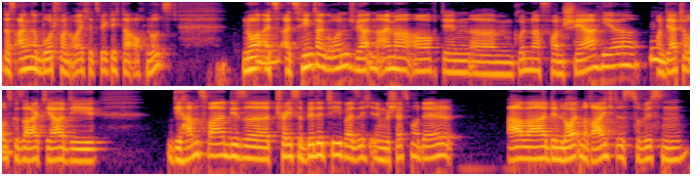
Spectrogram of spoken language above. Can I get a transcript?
das Angebot von euch jetzt wirklich da auch nutzt? Nur mhm. als, als Hintergrund, wir hatten einmal auch den ähm, Gründer von Share hier mhm. und der hatte uns gesagt, ja, die, die haben zwar diese Traceability bei sich im Geschäftsmodell, aber den Leuten reicht es zu wissen,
